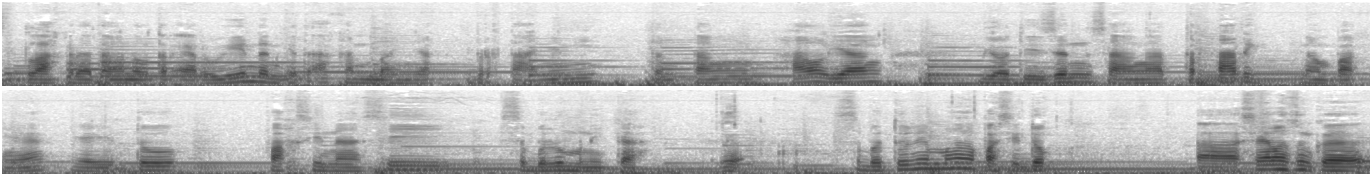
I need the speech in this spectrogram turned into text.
setelah kedatangan Dokter Erwin dan kita akan banyak bertanya nih tentang hal yang Biotizen sangat tertarik nampaknya yaitu vaksinasi sebelum menikah. Ya. Sebetulnya mengapa sih dok? Uh, saya langsung ke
